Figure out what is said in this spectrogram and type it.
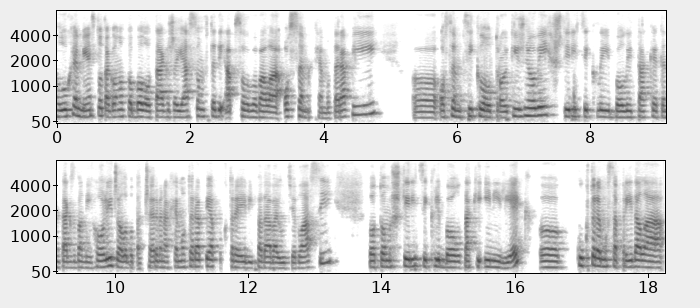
hluché miesto, tak ono to bolo tak, že ja som vtedy absolvovala 8 chemoterapií, 8 cyklov trojtýždňových, 4 cykly boli také ten tzv. holič, alebo tá červená chemoterapia, po ktorej vypadávajú tie vlasy. Potom 4 cykly bol taký iný liek, ku ktorému sa pridala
